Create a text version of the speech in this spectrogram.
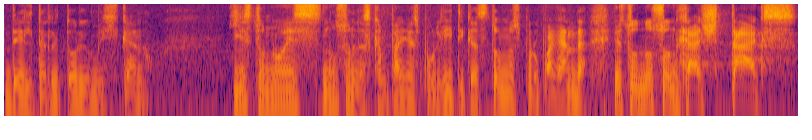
del territorio mexicano? Y esto no es, no son las campañas políticas, esto no es propaganda, estos no son hashtags,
